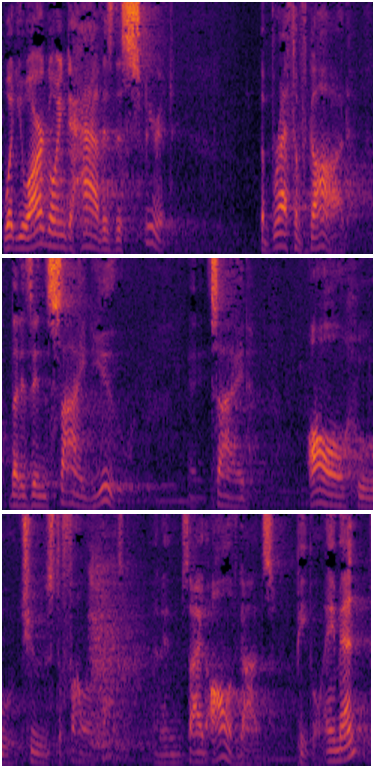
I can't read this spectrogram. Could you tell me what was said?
What you are going to have is the Spirit, the breath of God that is inside you and inside all who choose to follow Christ and inside all of God's people. Amen?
